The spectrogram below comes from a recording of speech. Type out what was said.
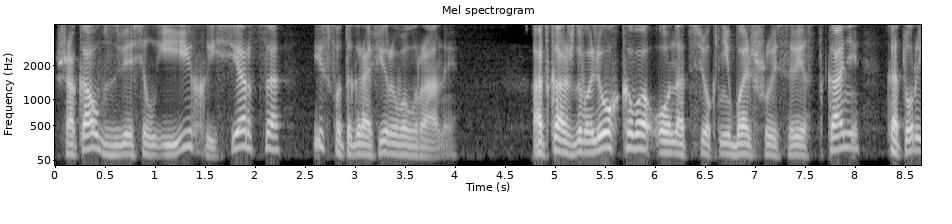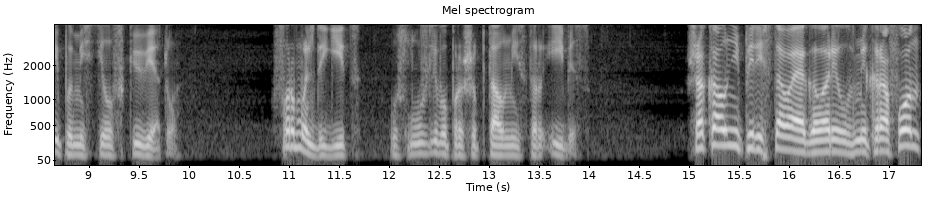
Шакал взвесил и их, и сердце, и сфотографировал раны. От каждого легкого он отсек небольшой срез ткани, который поместил в кювету. «Формальдегид», — услужливо прошептал мистер Ибис. Шакал, не переставая, говорил в микрофон,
